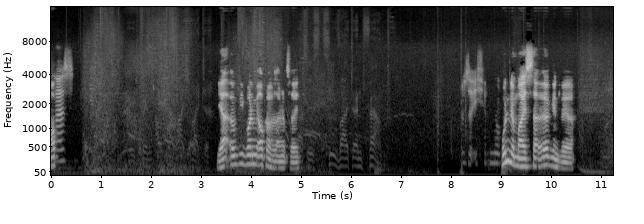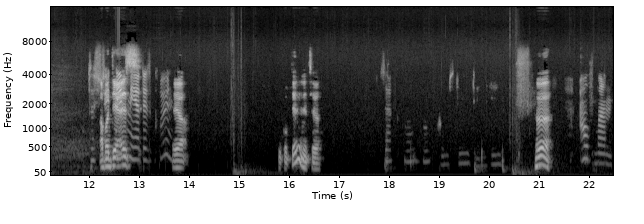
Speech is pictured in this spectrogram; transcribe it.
Reichweite. Ja, irgendwie wurde mir auch gerade was angezeigt. Also ich habe nur. Hundemeister irgendwer. Aber der ist- Mir, der ist grün. Ja. Wo kommt der denn jetzt her? Sag mal, wo kommst du denn hin? Hör. Auf, Mann!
